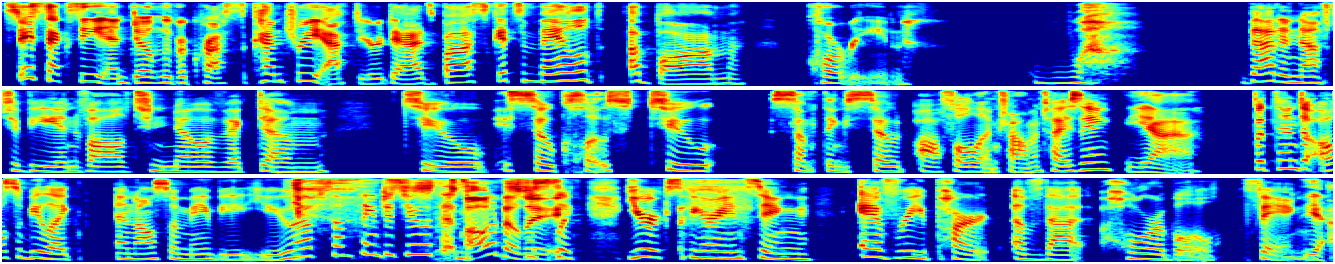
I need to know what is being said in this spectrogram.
Stay sexy and don't move across the country after your dad's boss gets mailed a bomb. Corrine. Wow bad enough to be involved, to know a victim, to so close to something so awful and traumatizing. Yeah. But then to also be like, and also maybe you have something to do with it. totally. It's like you're experiencing every part of that horrible thing. Yeah.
